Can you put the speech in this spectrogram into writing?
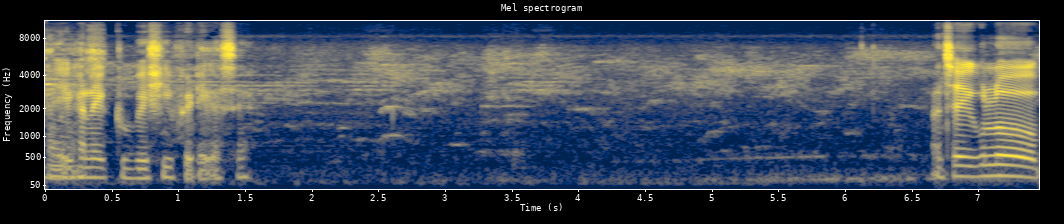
হ্যাঁ, এখানে একটু বেশি ফেটে গেছে। আচ্ছা এগুলো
